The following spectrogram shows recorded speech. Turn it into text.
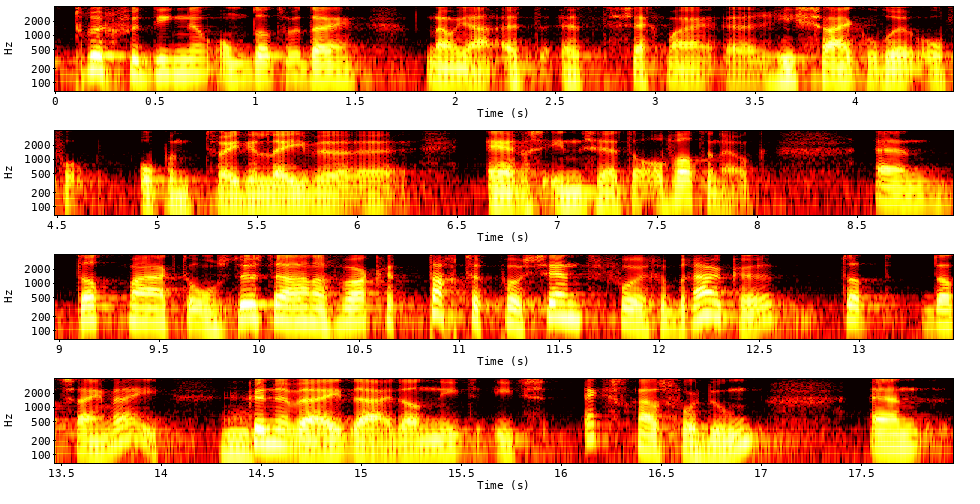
3% terugverdienen, omdat we daar, nou ja, het, het zeg maar uh, recycleden of op, op, een tweede leven uh, ergens inzetten of wat dan ook. En dat maakte ons dusdanig wakker. 80% voor gebruiker, dat, dat zijn wij. Ja. Kunnen wij daar dan niet iets extra's voor doen? En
